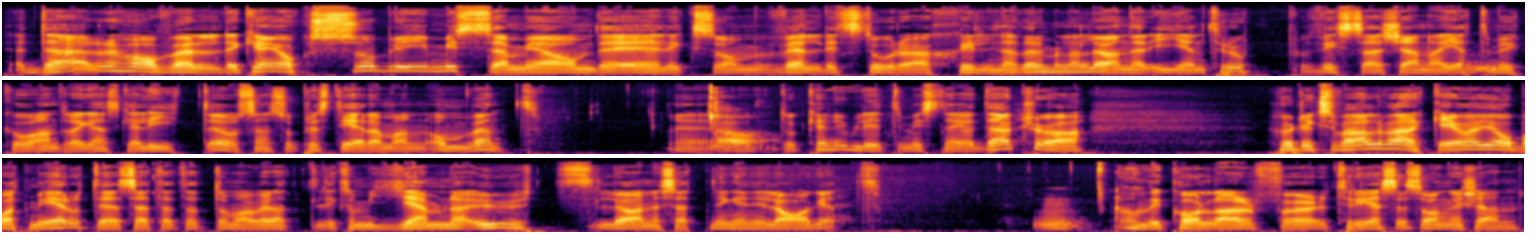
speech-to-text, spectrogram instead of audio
Där har väl, det kan ju också bli missämja om det är liksom väldigt stora skillnader mellan löner i en trupp Vissa tjänar mm. jättemycket och andra ganska lite och sen så presterar man omvänt eh, ja. Då kan det bli lite missnöje och där tror jag Hudiksvall verkar ju ha jobbat mer åt det sättet att de har velat liksom jämna ut lönesättningen i laget mm. Om vi kollar för tre säsonger sedan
